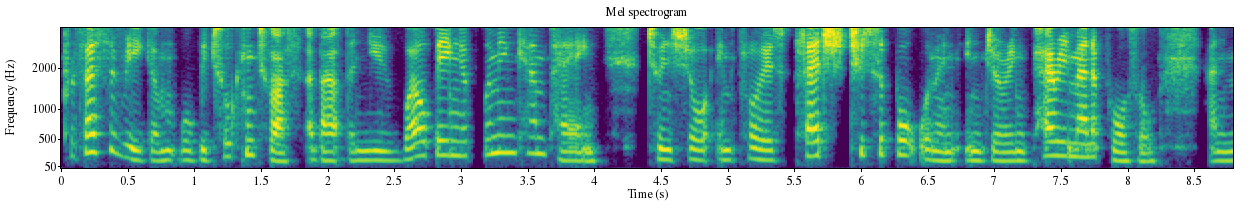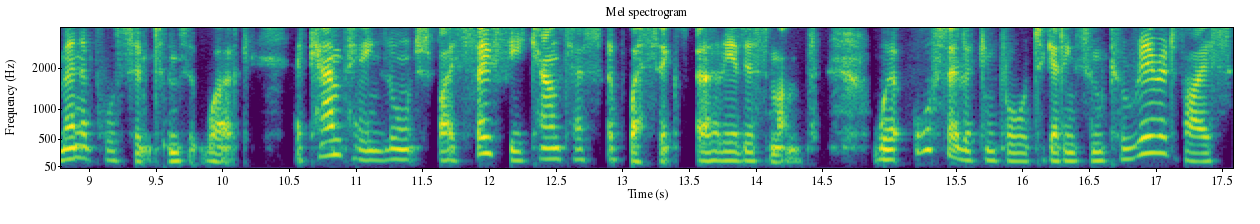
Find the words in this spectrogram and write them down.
Professor Regan will be talking to us about the new Wellbeing of Women campaign to ensure employers pledge to support women enduring perimenopausal and menopause symptoms at work, a campaign launched by Sophie, Countess of Wessex, earlier this month. We're also looking forward to getting some career advice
